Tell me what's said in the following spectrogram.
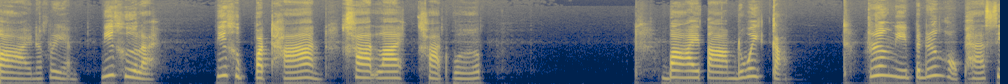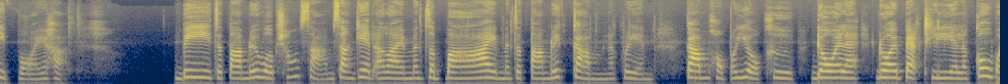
by นักเรียน นี่คืออะไร นี่คือประธาน ขาดลาย ขาด verb by ตามด้วยกับ เรื่องนี้เป็นเรื่องของ passive voice ค่ะ B จะตามด้วย verb ช่อง 3 สังเกตอะไรมันจะ by มันจะตามด้วยกรรมนักเรียน กรรมของประโยคคือ โดยและโดยแบคทีเรียแล้วก็ไว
